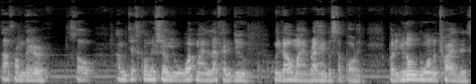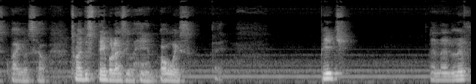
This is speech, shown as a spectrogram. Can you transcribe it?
Start from there. So I'm just going to show you what my left hand do without my right hand to support it. But you don't want to try this by yourself. Try to stabilize your hand always. Okay. Pinch and then lift.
